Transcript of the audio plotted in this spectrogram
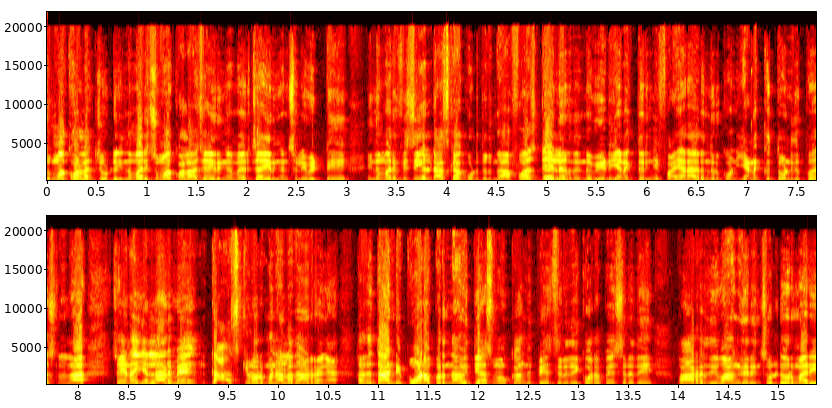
சும்மா கொலைஞ்சு விட்டு இந்த மாதிரி சும்மா கொலாஜா இருங்க மெர்ஜா இருங்கன்னு சொல்லி விட்டு இந்த மாதிரி பிசிக்கல் டாஸ்க்காக கொடுத்துருந்தா ஃபர்ஸ்ட் டேல இருந்து இந்த வீடு எனக்கு தெரிஞ்சு ஃபயராக இருந்திருக்கும்னு எனக்கு தோணுது பர்சனலாக ஸோ ஏன்னா எல்லாருமே டாஸ்க்கு ரொம்ப நல்லா தான் ஆடுறாங்க. அதை தாண்டி போன அப்புறம் தான் வித்தியாசமாக உட்காந்து பேசுறது குறை பேசுறது பாடுறது வாங்குறதுன்னு சொல்லிட்டு ஒரு மாதிரி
